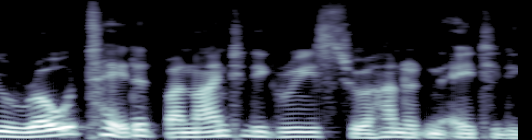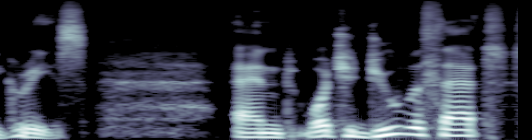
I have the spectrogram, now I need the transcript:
you rotate it by 90 degrees to 180 degrees. And what you do with that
